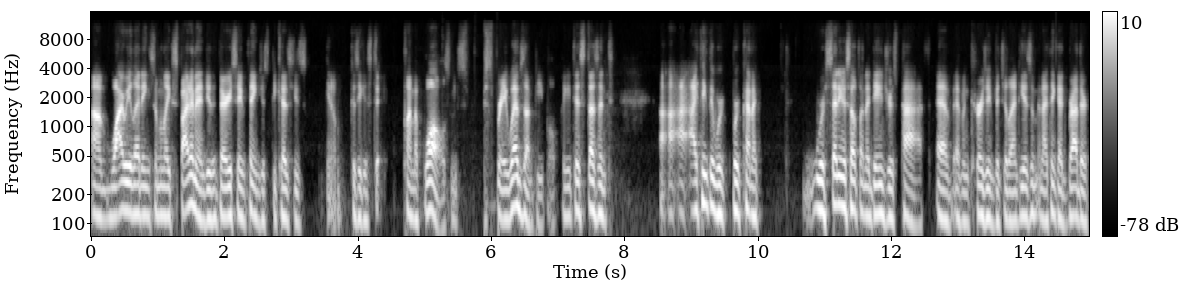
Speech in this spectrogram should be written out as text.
um, why are we letting someone like Spider-Man do the very same thing just because he's, you know, because he can st- climb up walls and s- spray webs on people? Like, it just doesn't. I, I think that we're we're kind of we're setting ourselves on a dangerous path of, of encouraging vigilantism, and I think I'd rather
